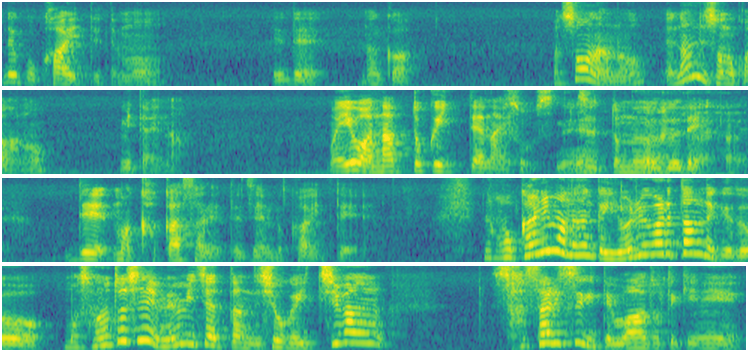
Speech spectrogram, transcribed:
でこう書いててもででなんか「あそうなの？えなんでその子なの?」みたいな、まあ、要は納得いってない。そうですね。ずっとムーブで。はいはいはいで、まあ、書かされて全部書いて。で他にもなんかいろいろ言われたんだけどもうその年で夢見ちゃったんでしょうが一番刺さりすぎてワード的に。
